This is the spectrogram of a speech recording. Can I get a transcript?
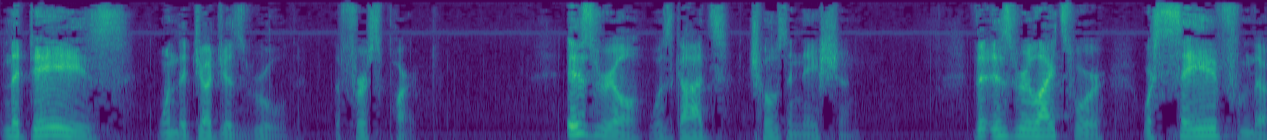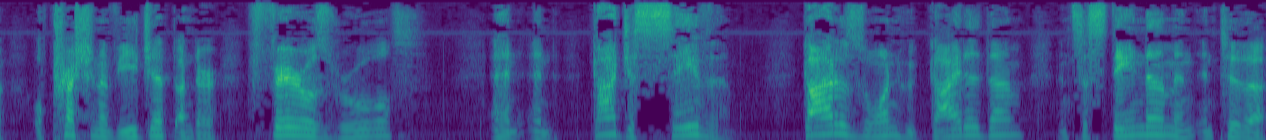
In the days when the judges ruled, the first part. Israel was God's chosen nation. The Israelites were, were saved from the oppression of Egypt under Pharaoh's rules, and, and God just saved them. God is the one who guided them and sustained them in, into the,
